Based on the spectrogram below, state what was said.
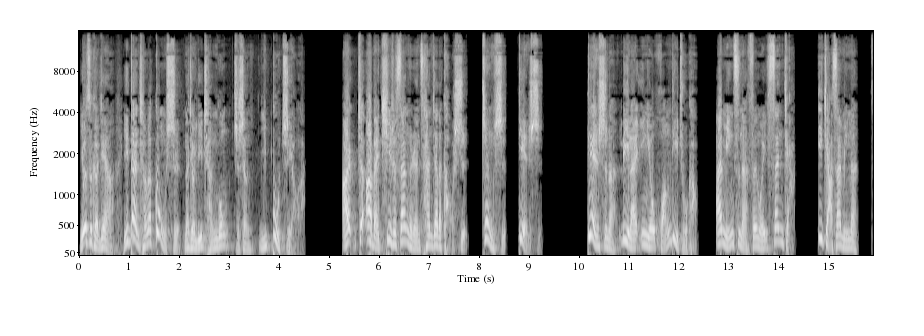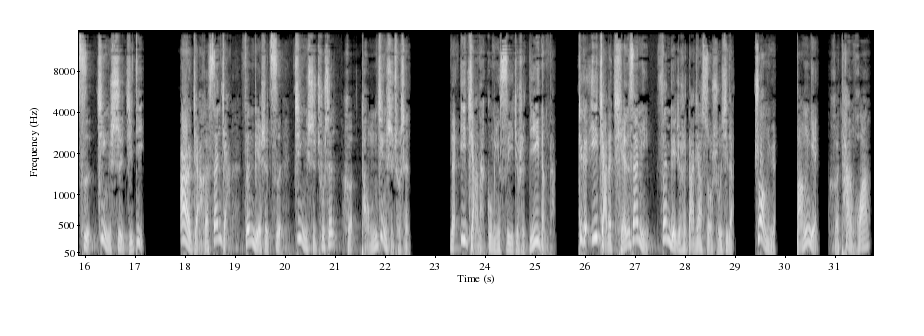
由此可见啊，一旦成了贡士，那就离成功只剩一步之遥了。而这二百七十三个人参加的考试正是殿试。殿试呢，历来应由皇帝主考，按名次呢分为三甲，一甲三名呢赐进士及第，二甲和三甲分别是赐进士出身和同进士出身。那一甲呢，顾名思义就是第一等的。这个一甲的前三名分别就是大家所熟悉的状元、榜眼和探花。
